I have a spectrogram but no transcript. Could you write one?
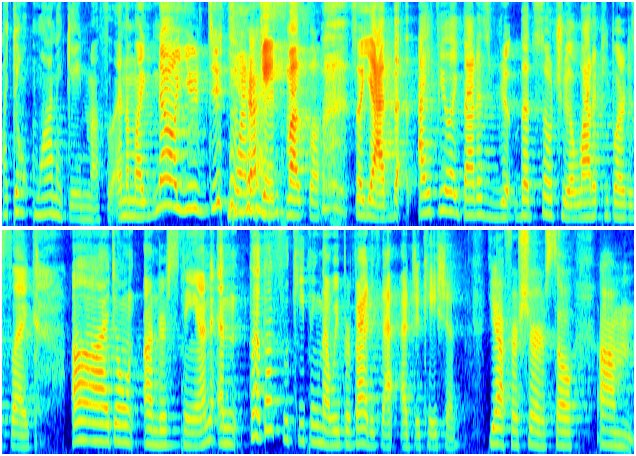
I don't want to gain muscle. And I'm like, no, you do want to yes. gain muscle. So yeah, th- I feel like that is, re- that's so true. A lot of people are just like, I don't understand. And that, that's the key thing that we provide is that education. Yeah, for sure. So, um,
